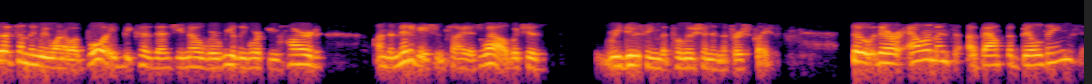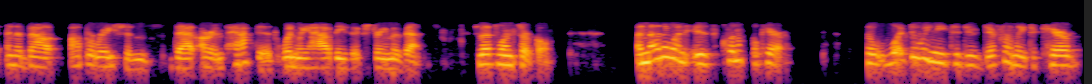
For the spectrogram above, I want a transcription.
So that's something we want to avoid because, as you know, we're really working hard on the mitigation side as well, which is reducing the pollution in the first place. So there are elements about the buildings and about operations that are impacted when we have these extreme events. So that's one circle. Another one is clinical care. So, what do we need to do differently to care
